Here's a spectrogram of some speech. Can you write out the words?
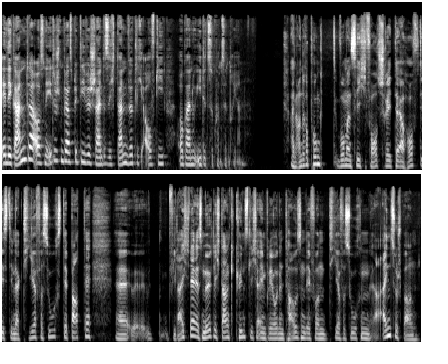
Eleganter aus einer ethischen Perspektive scheint es sich dann wirklich auf die Organoide zu konzentrieren. Ein anderer Punkt, wo man sich Fortschritte erhofft, ist in der Tierversuchsdebatte. Äh, vielleicht wäre es möglich, dank künstlicher Embryonen Tausende von Tierversuchen einzusparen.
